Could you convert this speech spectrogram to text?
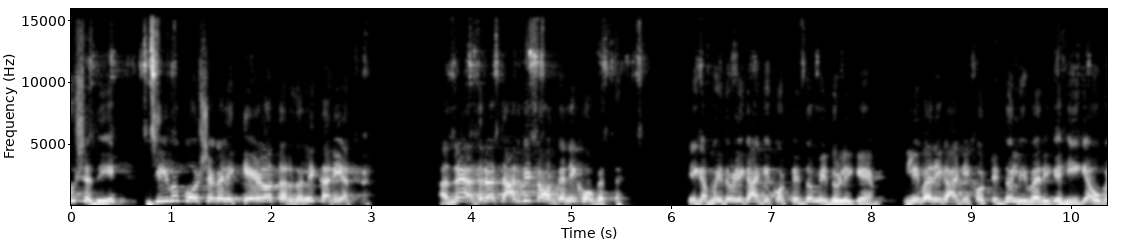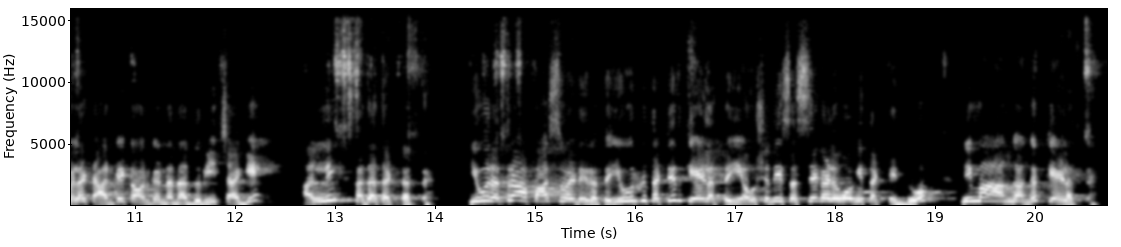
ಔಷಧಿ ಜೀವಕೋಶಗಳಿಗೆ ಕೇಳೋ ತರದಲ್ಲಿ ಕರಿಯತ್ತೆ. ಅಂದ್ರೆ ಅದರ ಟಾರ್ಗೆಟ್ ಆರ್ಗನಿಗೆ ಹೋಗತ್ತೆ. ಈಗ ಮಿದುಳಿಗಾಗಿ ಕೊಟ್ಟಿದ್ದು ಮಿದುಳಿಗೆ. ಲಿವರಿಗಾಗಿ ಕೊಟ್ಟಿದ್ದು ಲಿವರಿಗೆ. ಹೀಗೆ ಅವುಗಳ ಟಾರ್ಗೆಟ್ ಆರ್ಗನ್ ಅನ್ನ ಅದು ರೀಚ್ ಆಗಿ ಅಲ್ಲಿ ಕದ ತಟ್ಟತ್ತೆ. ಇವ್ರ ಹತ್ರ ಆ ಪಾಸ್ವರ್ಡ್ ಇರತ್ತೆ. ಇವ್ರಿಗೆ ತಟ್ಟಿದ್ ಕೇಳತ್ತೆ. ಈ ಔಷಧಿ ಸಸ್ಯಗಳು ಹೋಗಿ ತಟ್ಟಿದ್ದು ನಿಮ್ಮ ಅಂಗಾಂಗ ಕೇಳತ್ತೆ.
